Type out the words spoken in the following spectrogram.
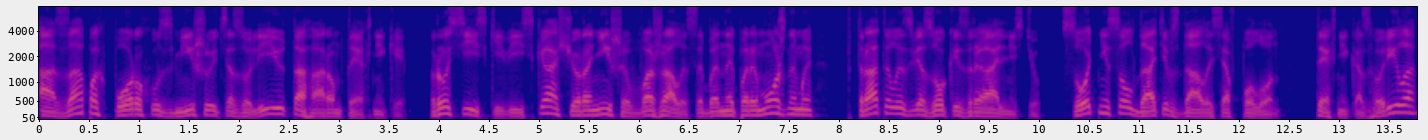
а запах пороху змішується з олією та гаром техніки. Російські війська, що раніше вважали себе непереможними, втратили зв'язок із реальністю. Сотні солдатів здалися в полон. Техніка згоріла,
